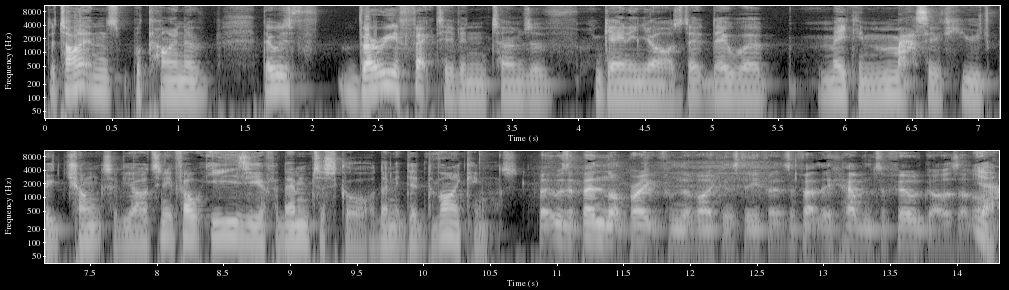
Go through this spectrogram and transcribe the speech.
The Titans were kind of they was very effective in terms of gaining yards. They they were making massive, huge, big chunks of yards, and it felt easier for them to score than it did the Vikings. But it was a bend not break from the Vikings defense. The fact they held them to field goals a lot. Yeah.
